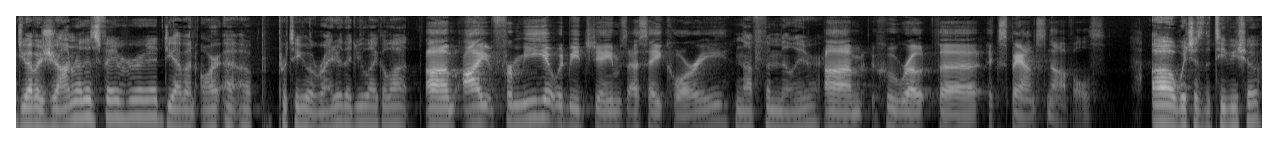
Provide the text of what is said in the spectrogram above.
Do you have a genre that's favorite? Do you have an art, a, a particular writer that you like a lot? um I for me it would be James S. A. Corey, Not familiar. um, who wrote the Expanse novels. Oh, which is the TV show?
